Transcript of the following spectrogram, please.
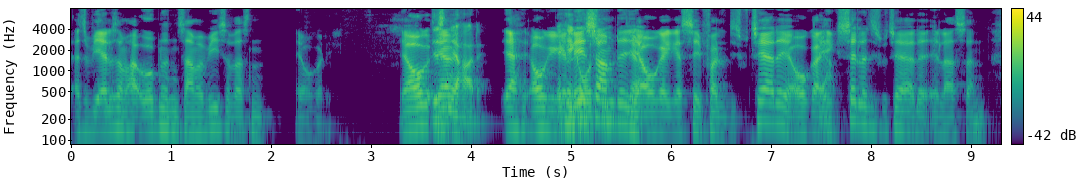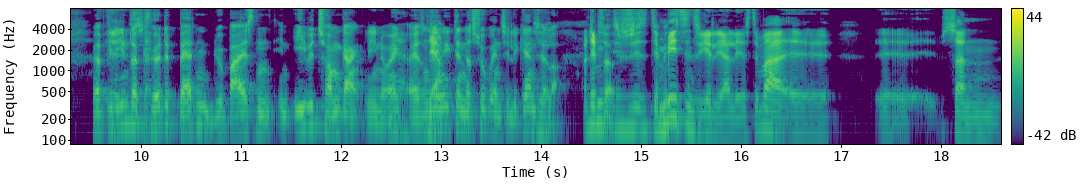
altså vi alle sammen har åbnet den samme avis og været sådan, jeg overgår det ikke. Jeg overgår, Det er sådan, jeg har det. Ja, jeg overgår ikke Jeg at læse om det, ja. jeg overgår ikke at se folk diskutere det, jeg overgår Ja. ikke selv at diskutere det, eller sådan. I hvert fald lige nu, der så- kører debatten jo bare i sådan en evig tomgang lige nu, ikke? Ja. Og jeg synes Ja. ikke, den er super intelligent heller. Og det, Så- så, det, det, det mest intelligente, jeg har læst, det var øh, øh, sådan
